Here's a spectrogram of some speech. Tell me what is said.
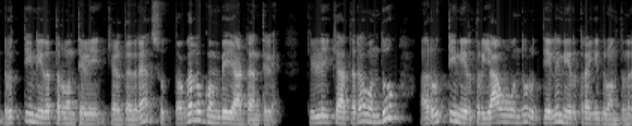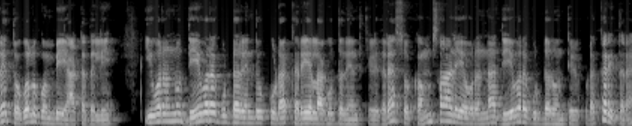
ನೃತ್ಯ ನಿರತರು ಅಂತೇಳಿ ಕೇಳ್ತಾ ಇದ್ದಾರೆ. ಸೊ, ತೊಗಲು ಗೊಂಬೆ ಗೊಂಬೆಯಾಟ ಅಂತೇಳಿ. ಕಿಳ್ಳಿ ಕ್ಯಾತರ ಒಂದು ವೃತ್ತಿ ನಿರತರು, ಯಾವ ಒಂದು ವೃತ್ತಿಯಲ್ಲಿ ನಿರತರಾಗಿದ್ದರು ಅಂತಂದರೆ ತೊಗಲು ಗೊಂಬೆ ಆಟದಲ್ಲಿ ಇವರನ್ನು ದೇವರ ಗುಡ್ಡರೆಂದು ಕೂಡ ಕರೆಯಲಾಗುತ್ತದೆ ಅಂತ ಕೇಳಿದರೆ ಸೊ, ಕಂಸಾಳೆಯವರನ್ನು ದೇವರ ಗುಡ್ಡರು ಅಂತೇಳಿ ಕೂಡ ಕರೀತಾರೆ.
